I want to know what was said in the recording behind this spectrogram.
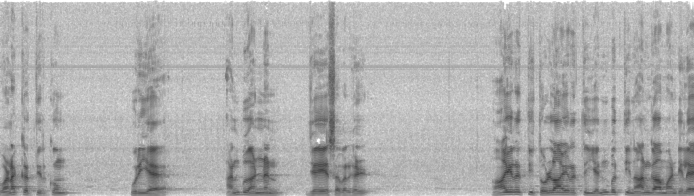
வணக்கத்திற்கும் உரிய அன்பு அண்ணன் ஜேஎஸ் அவர்கள் ஆயிரத்தி தொள்ளாயிரத்தி எண்பத்தி நான்காம் ஆண்டிலே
